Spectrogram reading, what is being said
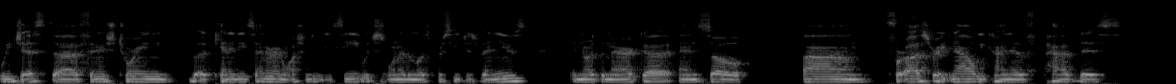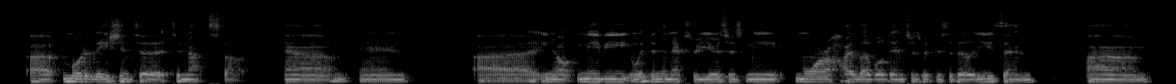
We just uh, finished touring the Kennedy Center in Washington D.C., which is one of the most prestigious venues in North America, and so um, for us right now, we kind of have this uh, motivation to to not stop, um, and uh, you know maybe within the next three years, there's gonna be more high level dancers with disabilities, and um,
